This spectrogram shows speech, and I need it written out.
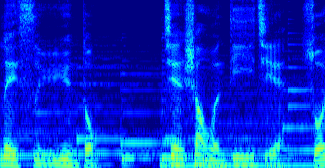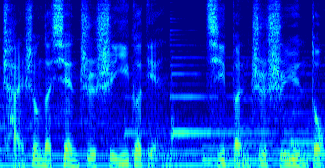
类似于运动。见上文第一节所产生的限制是一个点，其本质是运动，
